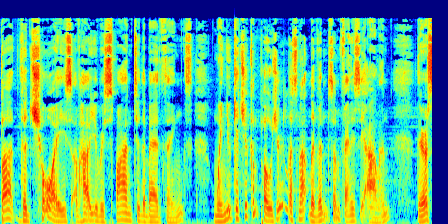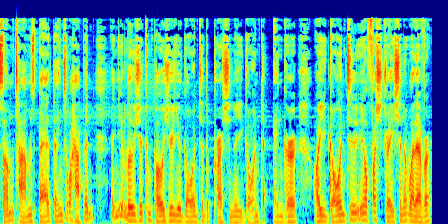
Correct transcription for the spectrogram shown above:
But the choice of how you respond to the bad things, when you get your composure, let's not live in some fantasy island. There are sometimes bad things will happen and you lose your composure. You go into depression or you go into anger or you go into, you know, frustration or whatever.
